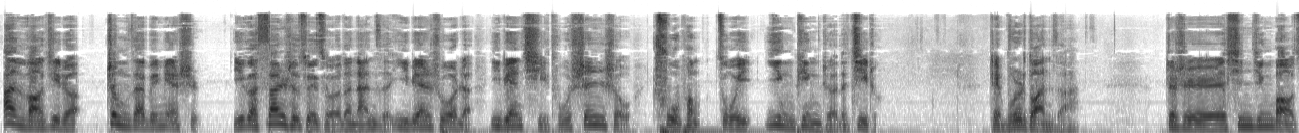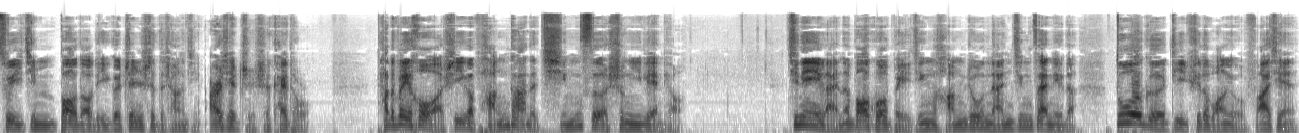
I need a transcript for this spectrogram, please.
暗访记者正在被面试，一个三十岁左右的男子一边说着，一边企图伸手触碰作为应聘者的记者。这不是段子啊。这是《新京报》最近报道的一个真实的场景，而且只是开头，它的背后啊是一个庞大的情色生意链条。今年以来呢，包括北京、杭州、南京在内的多个地区的网友发现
